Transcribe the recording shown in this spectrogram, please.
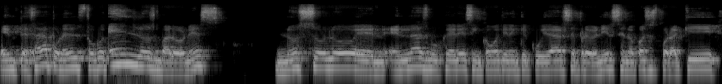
empezar a poner el foco en los varones no solo en, en, las mujeres, en cómo tienen que cuidarse, prevenirse, no pases por aquí,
